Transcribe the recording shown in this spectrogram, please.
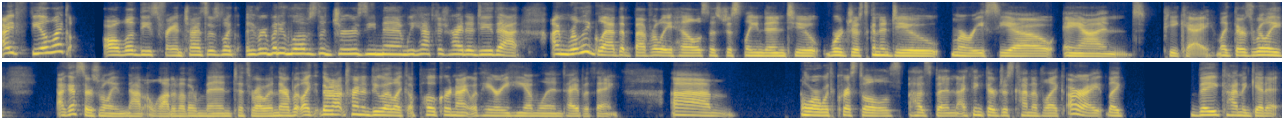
I feel like all of these franchises, like everybody loves the Jersey men. We have to try to do that. I'm really glad that Beverly Hills has just leaned into we're just going to do Mauricio and PK. Like there's really, I guess there's really not a lot of other men to throw in there, but like they're not trying to do a like a poker night with Harry Hamlin type of thing. Um, or with Crystal's husband. I think they're just kind of like, all right, like they kind of get it.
